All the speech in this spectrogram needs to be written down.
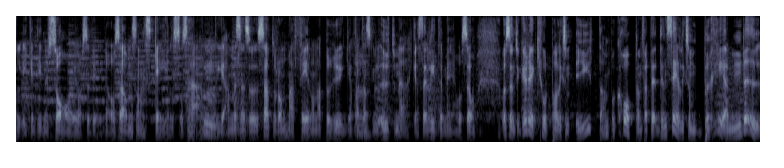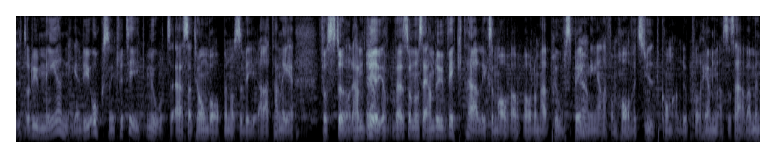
mer lik en dinosaurie och så vidare och så här med sådana scales och så här Mm. lite grann. Men sen så satte de de här fenorna på ryggen för att Mm. den skulle utmärka sig lite mer och så. Och sen tycker jag det är coolt bara liksom ytan på kroppen för att det, den ser liksom bränd ut och det är ju meningen, det är ju också en kritik mot alltså, atomvapen och så vidare, att han är förstörd. Han blir, som de säger, han blir ju väckt här liksom av, av, av de här provsprängningarna från havets djup kommer han upp för att hämnas och så här va. Men,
